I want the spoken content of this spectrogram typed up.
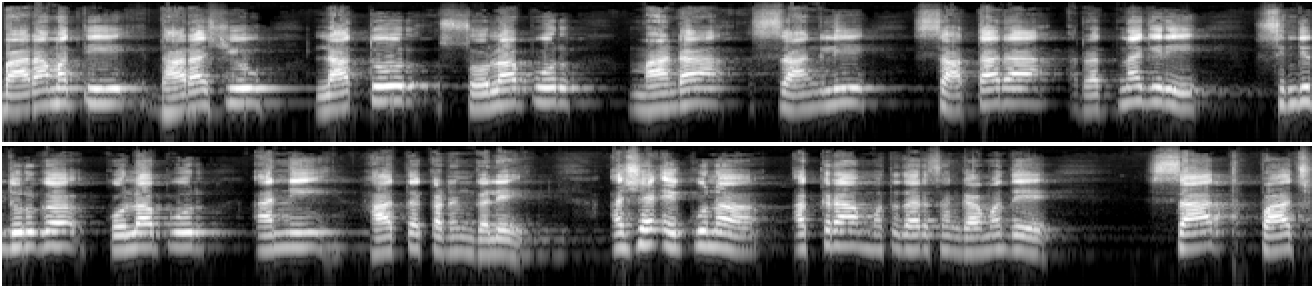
बारामती धाराशिव लातूर सोलापूर मांडा सांगली सातारा रत्नागिरी सिंधुदुर्ग कोल्हापूर आणि हातकणंगले अशा एकूण अकरा मतदारसंघामध्ये सात पाच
